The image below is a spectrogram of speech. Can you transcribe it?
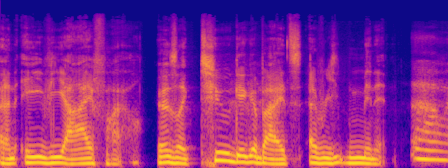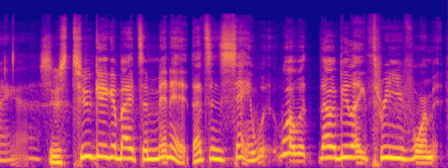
an AVI file. It was like two gigabytes every minute. oh my gosh. It was two gigabytes a minute. That's insane. What, what would that would be like three or four minutes?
